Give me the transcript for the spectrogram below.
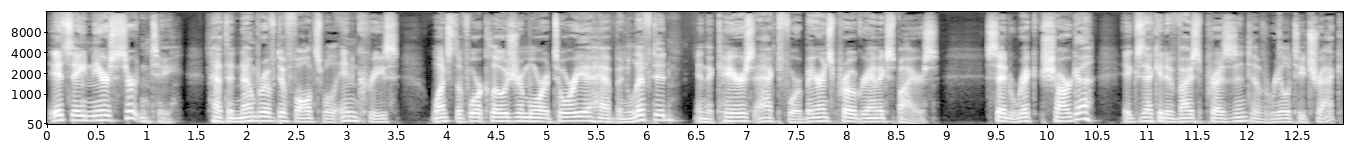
it's a near certainty that the number of defaults will increase once the foreclosure moratoria have been lifted and the CARES Act forbearance program expires, said Rick Sharga, Executive Vice President of RealtyTrac.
